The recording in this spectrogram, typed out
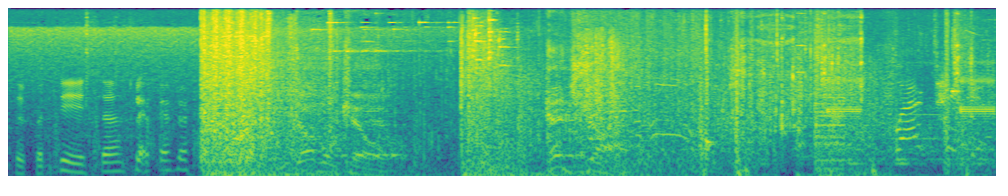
Eh pedih dah Flag flag flag Double kill. Headshot. Flag taken.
